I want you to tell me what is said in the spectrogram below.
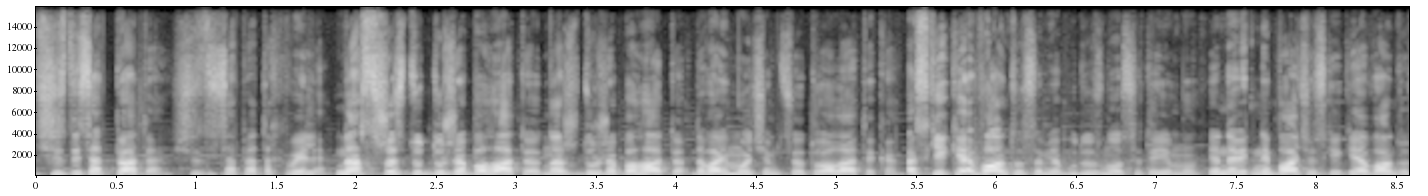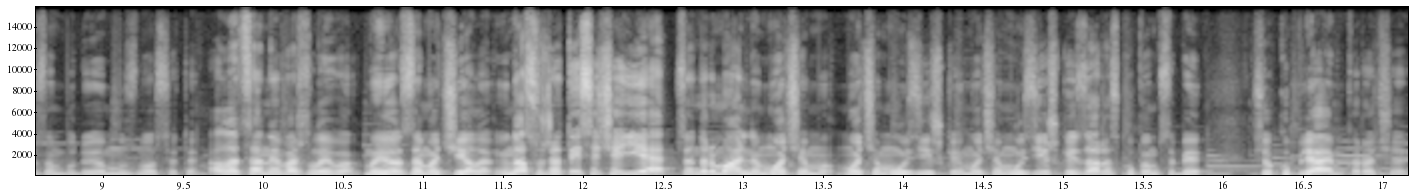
65-та. 65-та хвиля. Нас щось тут дуже багато. Нас дуже багато. Давай мочимо цього туалетика. А скільки вантусом я буду зносити йому? Я навіть не бачу, скільки я вантусом буду йому зносити. Але це не важливо. Ми його замочили. У нас уже тисяча є. Це нормально. Мочимо. Мочимо узішкою. Мочимо узішкою і зараз купимо собі. Все, купляємо, коротше.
